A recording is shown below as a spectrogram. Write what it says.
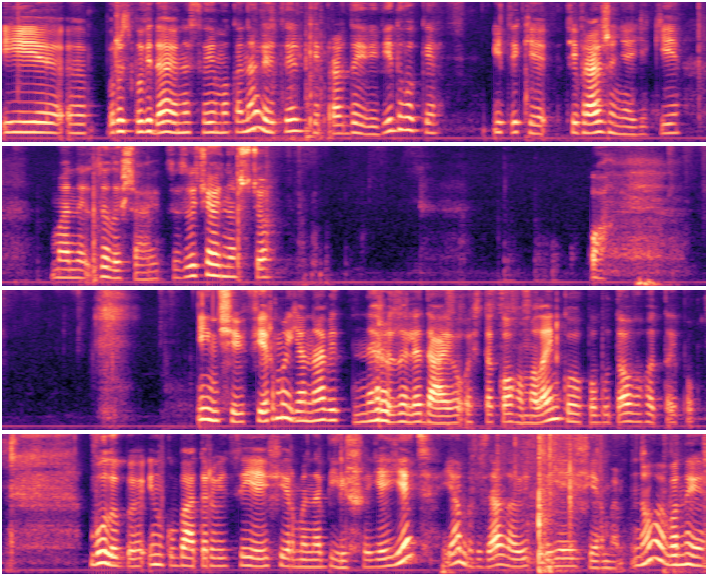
І е, розповідаю на своєму каналі тільки правдиві відгуки і тільки ті враження, які в мене залишаються. Звичайно, що. Інші фірми я навіть не розглядаю ось такого маленького побутового типу. Були б інкубатори від цієї фірми на більше яєць, я б взяла від цієї фірми. Ну, вони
